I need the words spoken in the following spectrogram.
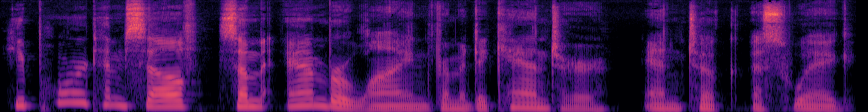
He poured himself some amber wine from a decanter and took a swig.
